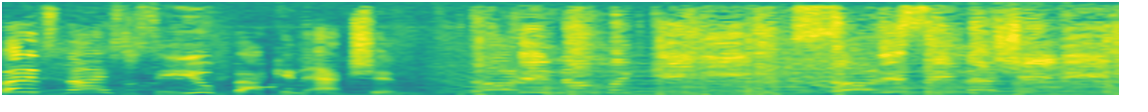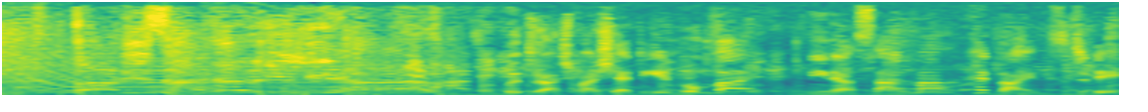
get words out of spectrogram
But it's nice to see you back in action. With Rashma Shetty in Mumbai, Nina Salma, headlines today.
